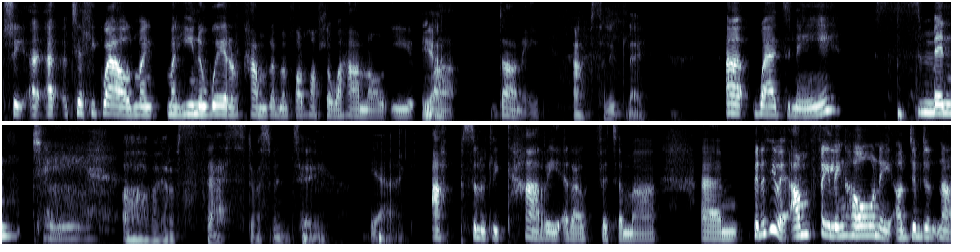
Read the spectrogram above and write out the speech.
ti allu gweld, mae, mae hi'n aware o'r camera mewn ffordd hollol wahanol i yeah. Dani. Absolutely. A wedyn ni, Sminty. Oh mae'n god, obsessed efo Sminty. Yeah absolutely caru yr outfit yma. Um, Beth yw e? I'm feeling horny. Ond dim dyn na.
